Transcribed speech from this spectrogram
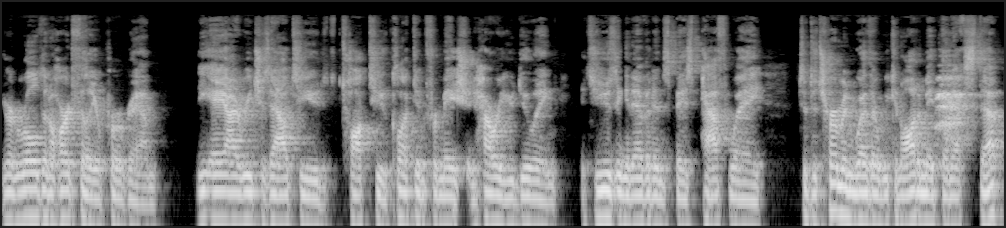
You're enrolled in a heart failure program. The AI reaches out to you to talk to you, collect information. How are you doing? It's using an evidence based pathway to determine whether we can automate the next step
